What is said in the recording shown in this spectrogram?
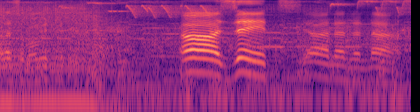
ولا 700 متر. آه الزيت. يا لا لا لا.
